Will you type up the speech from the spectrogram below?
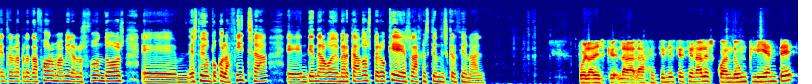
entra en la plataforma, mira los fondos, estudia un poco la ficha, entiende algo de mercados, pero ¿qué es la gestión discrecional? Pues la, la, gestión discrecional es cuando un cliente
